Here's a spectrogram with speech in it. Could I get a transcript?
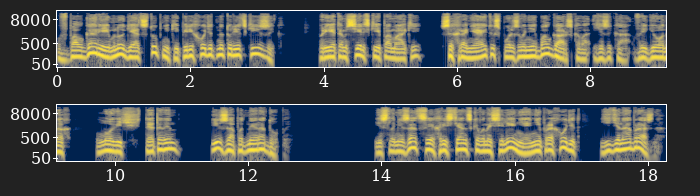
В Болгарии многие отступники переходят на турецкий язык, при этом сельские помаки сохраняют использование болгарского языка в регионах Лович-Тетовен и Западные Родопы. Исламизация христианского населения не проходит единообразно.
